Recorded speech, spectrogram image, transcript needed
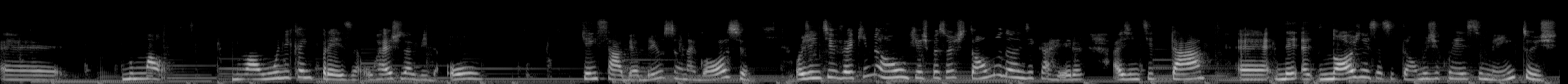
é, numa, numa única empresa o resto da vida, ou quem sabe abrir o seu negócio. Hoje a gente vê que não, que as pessoas estão mudando de carreira. A gente está, é, ne nós necessitamos de conhecimentos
